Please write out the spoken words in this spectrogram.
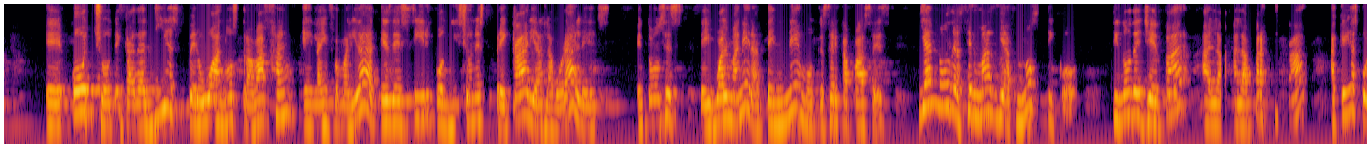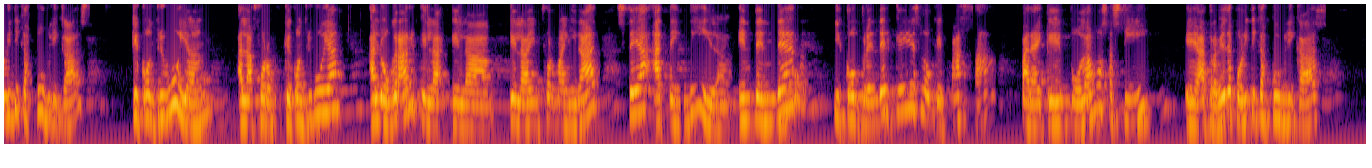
Eh, ocho de cada diez peruanos trabajan en la informalidad, es decir, condiciones precarias laborales. Entonces, de igual manera, tenemos que ser capaces ya no de hacer más diagnóstico, sino de llevar a la, a la práctica aquellas políticas públicas que contribuyan a la que contribuyan a lograr que la, que la, que la informalidad sea atendida, entender y comprender qué es lo que pasa para que podamos así, eh, a través de políticas públicas,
